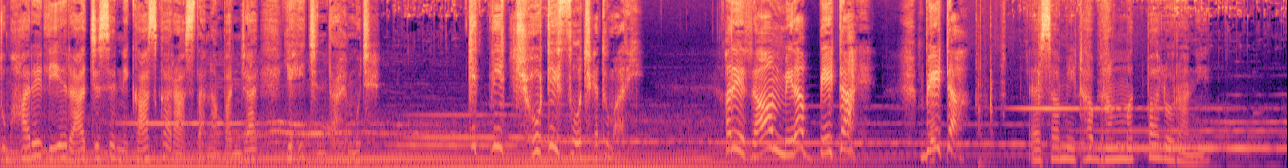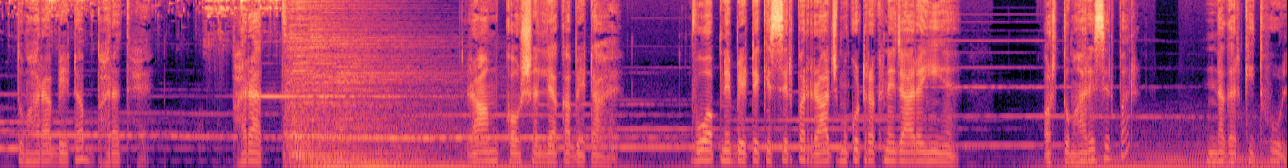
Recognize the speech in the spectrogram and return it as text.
तुम्हारे लिए राज्य से निकास का रास्ता ना बन जाए, यही चिंता है मुझे। कितनी छोटी सोच है तुम्हारी। अरे, राम मेरा बेटा है। बेटा! ऐसा मीठा भ्रम मत पालो, रानी। तुम्हारा बेटा भरत है। भरत। राम कौशल्या का बेटा है। वो अपने बेटे के सिर पर राजमुकुट रखने जा रही हैं। और तुम्हारे सिर पर नगर की धूल।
